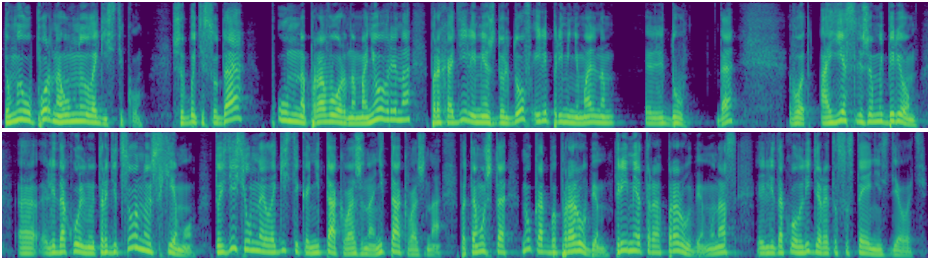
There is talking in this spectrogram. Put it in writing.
то мы упор на умную логистику, чтобы эти суда умно, проворно, маневренно проходили между льдов или при минимальном льду. Да? Вот. А если же мы берем э, ледокольную традиционную схему, то здесь умная логистика не так важна, не так важна, потому что, ну, как бы прорубим, три метра прорубим. У нас ледокол-лидер это состояние сделать.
